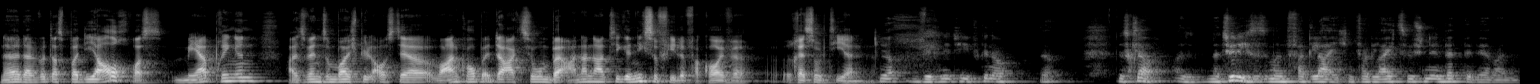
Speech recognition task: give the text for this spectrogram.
ne, dann wird das bei dir auch was mehr bringen, als wenn zum Beispiel aus der Warenkorb-Interaktion bei anderen Artikeln nicht so viele Verkäufe resultieren. Ja, definitiv, genau. Ja. Das ist klar. Also natürlich ist es immer ein Vergleich, ein Vergleich zwischen den Wettbewerbern.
